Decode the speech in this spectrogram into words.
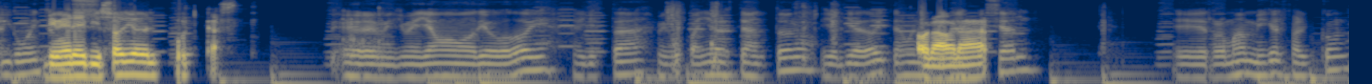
Y como Primer episodio del podcast. Eh, me, me, llamo Diego Godoy, aquí está mi compañero Esteban Toro y el día de hoy tenemos un invitado especial, eh, Román Miguel Falcón,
